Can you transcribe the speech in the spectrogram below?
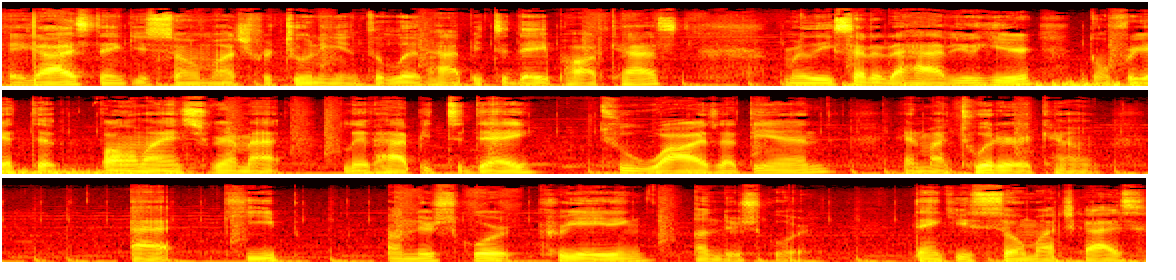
Hey guys, thank you so much for tuning in to Live Happy Today podcast. I'm really excited to have you here. Don't forget to follow my Instagram at Live Happy Today, two Y's at the end, and my Twitter account at keep underscore creating underscore. Thank you so much, guys.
